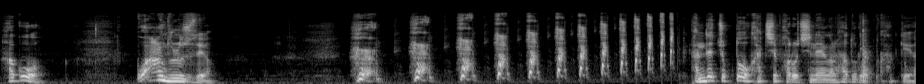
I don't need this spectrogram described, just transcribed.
하고 꽉 눌러주세요. 반대쪽도 같이 바로 진행을 하도록 할게요.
